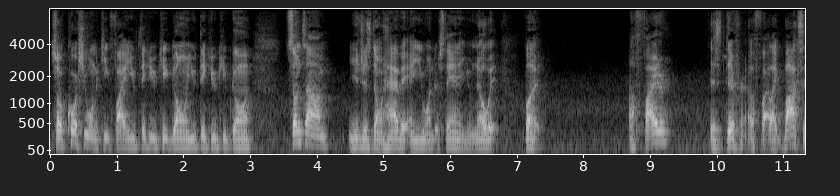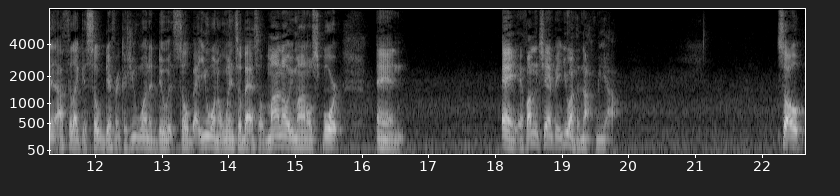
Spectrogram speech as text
So of course you want to keep fighting. You think you keep going. You think you keep going. Sometimes you just don't have it, and you understand and you know it. But a fighter is different. A fight like boxing, I feel like it's so different because you want to do it so bad. You want to win so bad. So mano mano sport, and hey, if I'm the champion, you have to knock me out. So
